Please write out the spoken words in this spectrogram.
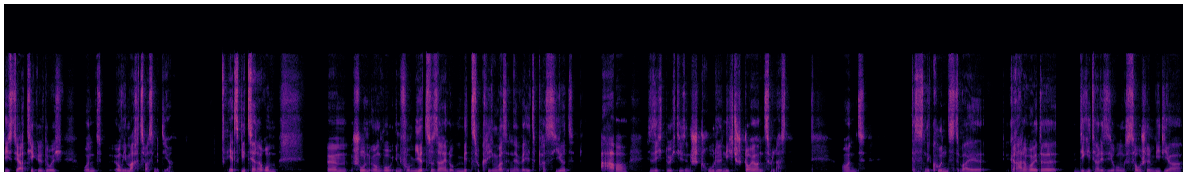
liest dir Artikel durch und irgendwie macht's was mit dir. Jetzt geht's ja darum, ähm, schon irgendwo informiert zu sein, um mitzukriegen, was in der Welt passiert, aber sich durch diesen Strudel nicht steuern zu lassen. Und das ist 'ne Kunst, weil grade heute Digitalisierung, Social Media,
